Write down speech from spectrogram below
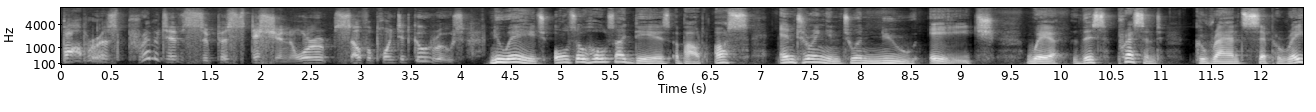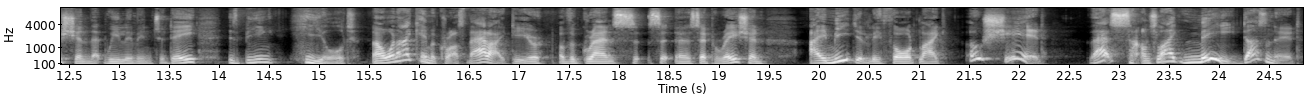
barbarous primitive superstition or self appointed gurus. New Age also holds ideas about us entering into a new age where this present grand separation that we live in today is being healed. Now, when I came across that idea of the grand se- uh, separation, I immediately thought, like, oh shit, that sounds like me, doesn't it?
